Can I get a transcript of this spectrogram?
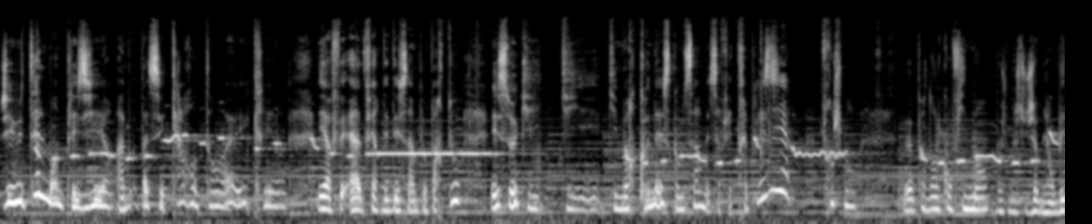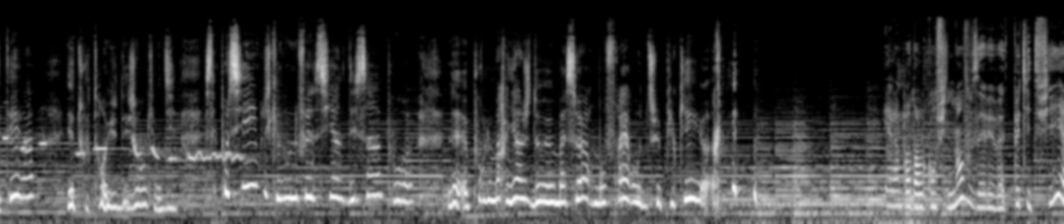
J'ai eu tellement de plaisir à passer 40 ans à écrire et à, faire des dessins un peu partout. Et ceux qui, me reconnaissent comme ça, mais ça fait très plaisir, franchement. Euh, pendant le confinement, moi, je me suis jamais embêtée. Hein. Il y a tout le temps eu des gens qui ont dit C'est possible que vous nous fassiez un dessin pour, euh, pour le mariage de ma soeur, mon frère ou de je sais plus qui. Pendant le confinement, vous avez votre petite fille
